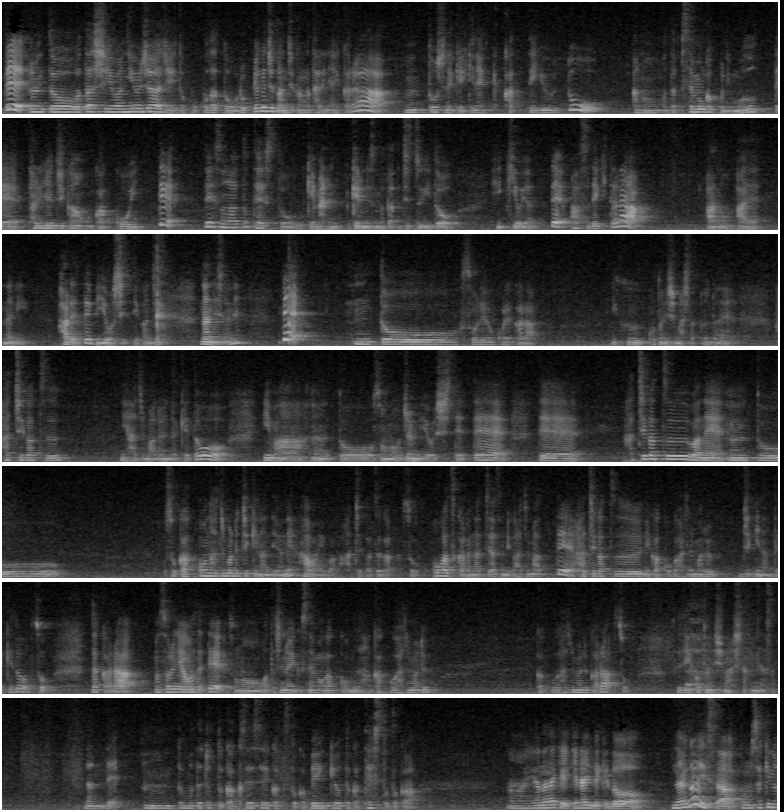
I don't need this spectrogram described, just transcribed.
で、うん、と私はニュージャージーとここだと600時間時間が足りないから、うん、どうしなきゃいけないかっていうとあのまた専門学校に戻って足りない時間を学校行ってでその後テストを受けま受けるんです。また実技と筆記をやってパスできたらあのあえ何晴れて美容師っていう感じ。なんですよね。でうんとそれをこれから行くことにしました。うんとね8月に始まるんだけど今、うん、とその準備をしててで8月はねうんとそう学校の始まる時期なんだよね。ハワイは。8月が。そう。5月から夏休みが始まって8月に学校が始まる時期なんだけどそう。だから、まあ、それに合わせてその私の行く専門学校も学校が始まる。学校が始まるからそう。それで行くことにしました。皆さん。なんでうんとまたちょっと学生生活とか勉強とかテストとかあやらなきゃいけないんだけど長いさこの先の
